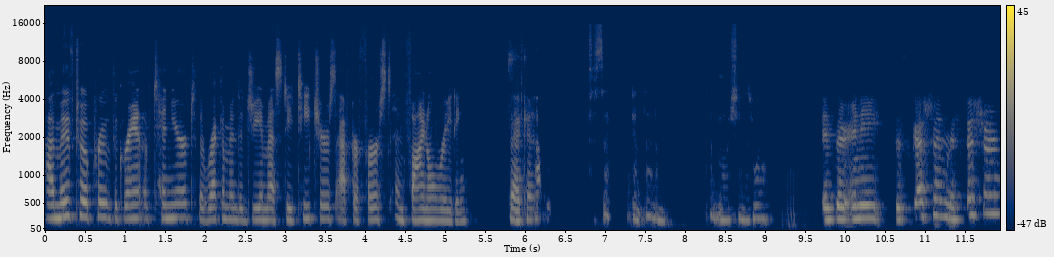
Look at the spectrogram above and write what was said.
I move to approve the grant of tenure to the recommended GMSD teachers after first and final reading. Second. To second that, um, that motion as well. Is there any discussion? Ms. Fisher,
